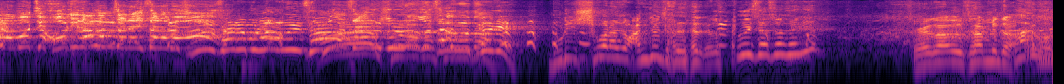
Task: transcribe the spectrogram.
아버지 허리 나갔잖아 이 사람아. 의사를 불러 의사. 의사를 불러, 시원하다, 의사를 시원하다. 어떡하니? 물이 시원하게 완전 잘 나요. 의사 선생님? 제가 의사입니다. 아이고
